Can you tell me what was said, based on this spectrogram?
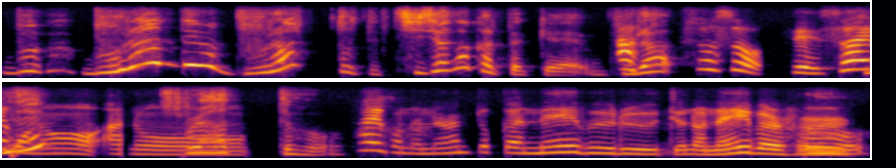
ブブランデーはブラッドって血じゃなかったっけ？ブラあそうそう。で、最後の、あブラッの、ド。最後のなんとかネーブルっていうのはネイバーフうん。ー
